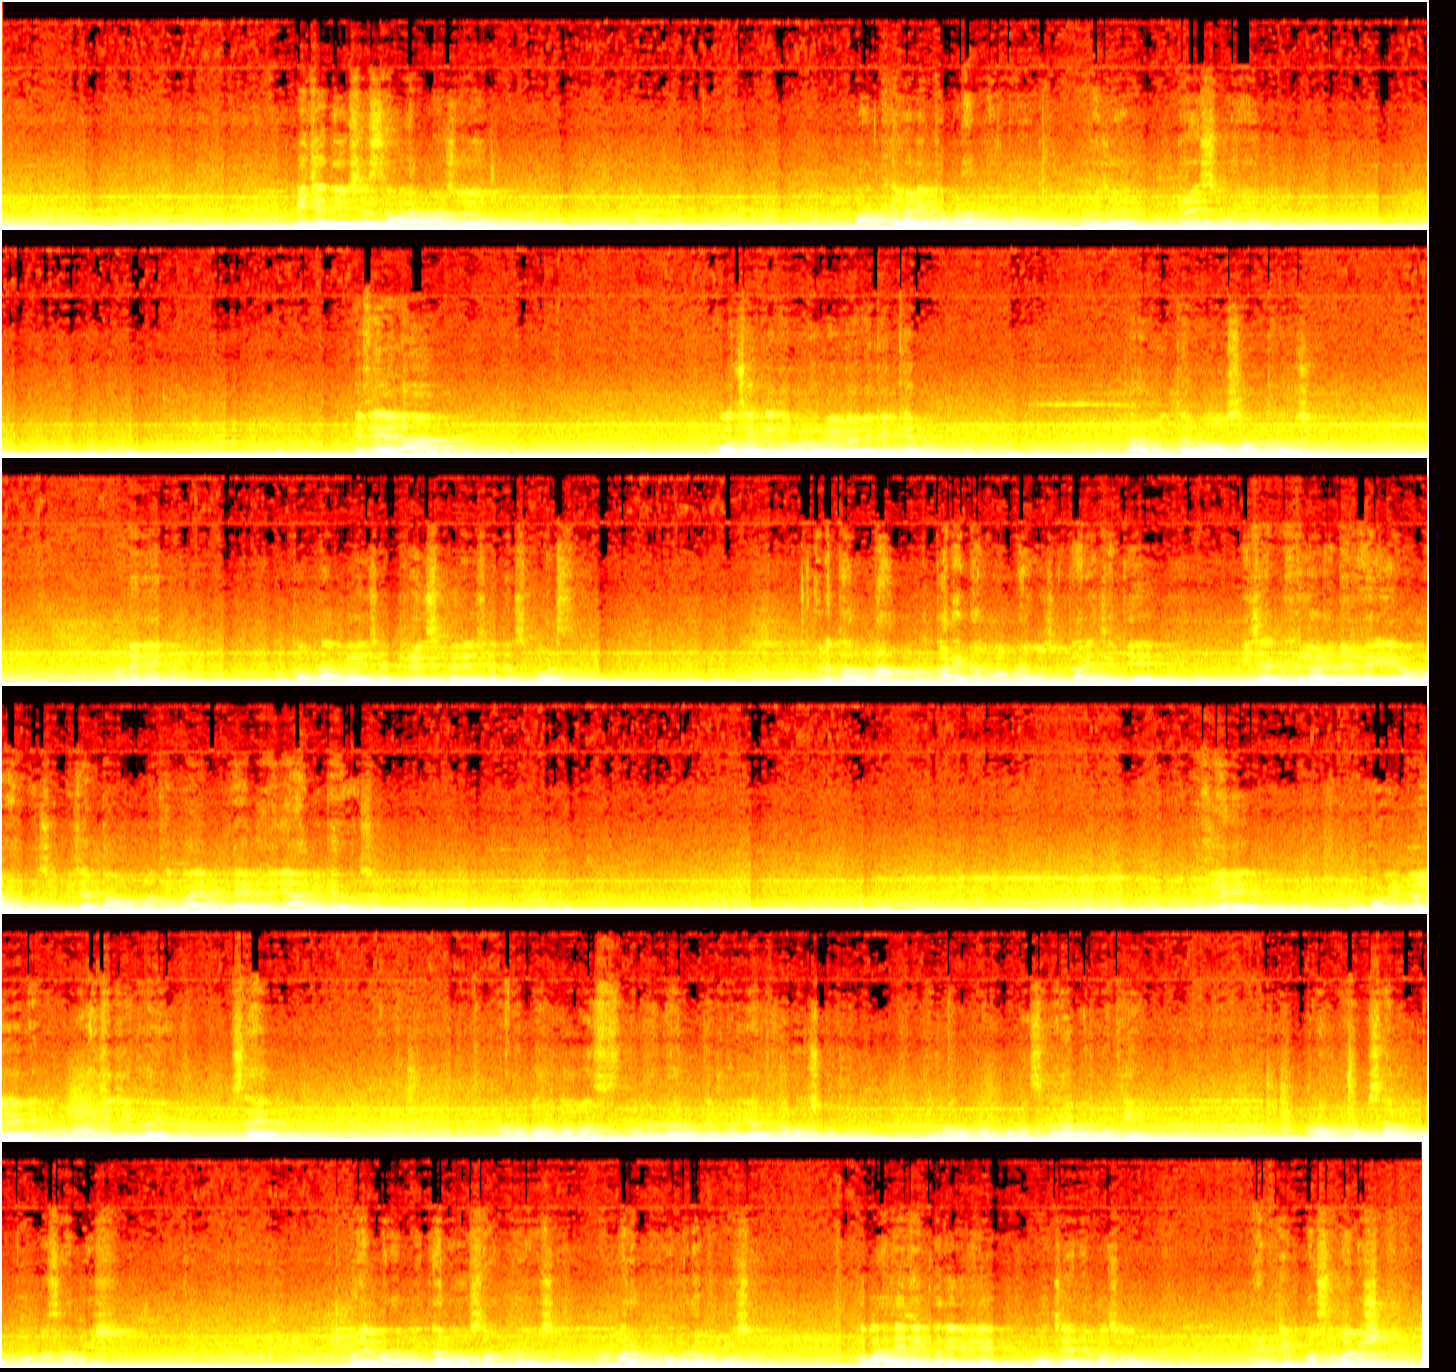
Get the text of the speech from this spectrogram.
બીજે દિવસે સવારમાં જોયું તો આ ખેલાડી કપડાં પહેરતો હતો. એનો જે ડ્રેસ હોય એટલે એના કોચે કીધું લો લીડરે કે કેમ? તારા પિતાનું અવસાન થયું છે. અને તું કપડાં પહેરે છે ડ્રેસ પહેરે છે અને સ્પોર્ટ્સ અને તારું નામ પણ કાઢી નાખવામાં આવ્યું છે. તારી જગ્યાએ બીજા ખેલાડીને લઈ લેવામાં આવ્યો છે. બીજા ટાઉનમાંથી બાય પ્લેન અહીંયા આવી ગયો છે એટલે લો એને ખૂબ આજીજી કરી. સાહેબ, મારો પરફોર્મન્સ તમે દર વખતે ફરિયાદ કરો છો કે મારું પરફોર્મન્સ બરાબર નથી. પણ હું ખૂબ સારું પરફોર્મન્સ આપીશ. ભલે મારા પિતાનું અવસાન થયું છે, પણ મારે ખૂબ રમવું છે. ખૂબ આજીજી કરી એટલે કોચે અને પાછો એ ટીમમાં સમાવેશ કર્યો.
